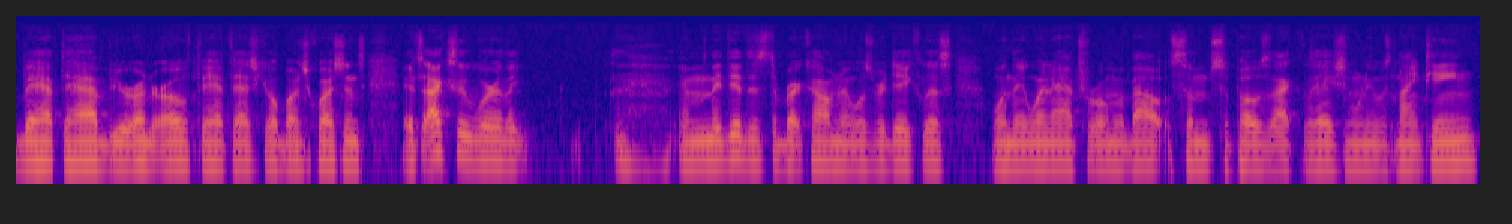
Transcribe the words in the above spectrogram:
they have to have you're under oath. They have to ask you a whole bunch of questions. It's actually where they and when they did this to Brett Kavanaugh, it was ridiculous when they went after him about some supposed accusation when he was 19.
